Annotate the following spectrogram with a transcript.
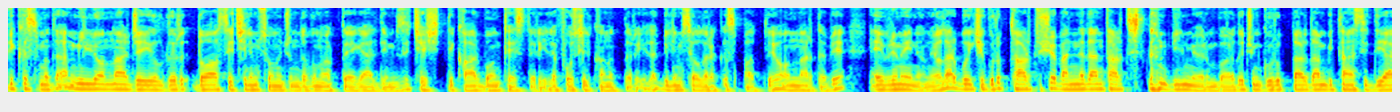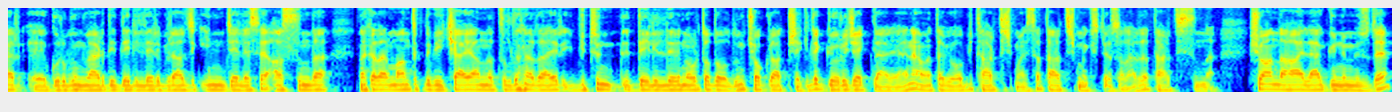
Bir kısmı da milyonlarca yıldır doğal seçilim sonucunda bu noktaya geldiğimizi çeşitli karbon testleriyle, fosil kanıtlarıyla bilimsel olarak ispatlıyor. Onlar tabii evrime inanıyorlar. Bu iki grup tartışıyor. Ben neden tartıştıklarını bilmiyorum bu arada. Çünkü gruplardan bir tanesi diğer e, grubun verdiği delilleri birazcık incelese aslında ne kadar mantıklı bir hikaye anlatıldığına dair bütün delillerin ortada olduğunu çok rahat bir şekilde görecekler yani. Ama tabii o bir tartışmaysa tartışmak istiyorsalar da tartışsınlar. Şu anda hala günümüzde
